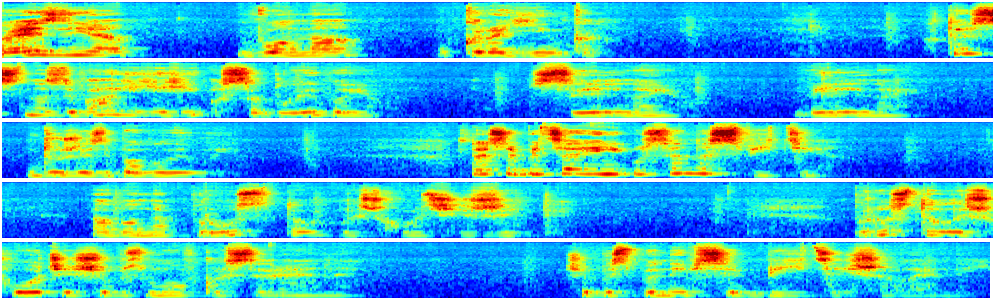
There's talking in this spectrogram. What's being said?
поезія, вона українка. Хтось називає її особливою, сильною, вільною, дуже збавливою. Хтось обіцяє їй усе на світі, а вона просто лиш хоче жити. Просто лиш хоче, щоб змовкли сирени, щоби спинився бій цей шалений,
